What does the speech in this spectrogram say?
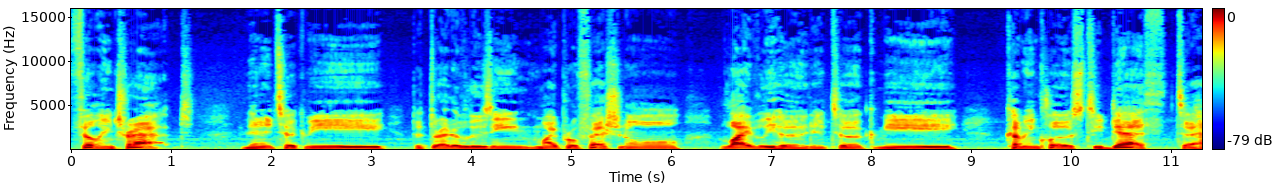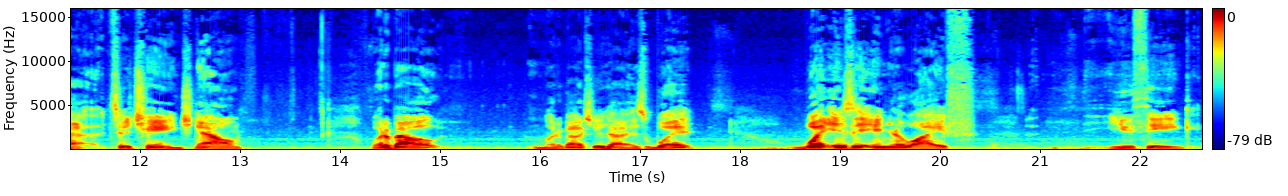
feeling trapped then it took me the threat of losing my professional livelihood. It took me coming close to death to ha- to change. Now, what about what about you guys? What what is it in your life you think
